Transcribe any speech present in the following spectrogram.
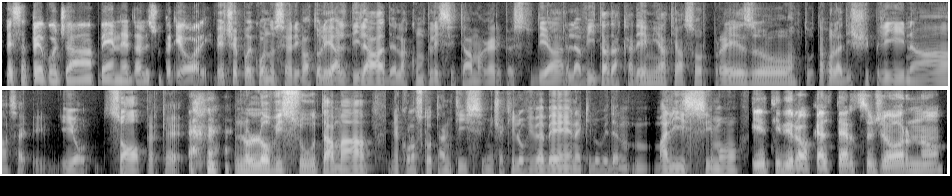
le sapevo già bene dalle superiori. Invece poi quando sei arrivato lì, al di là della complessità magari per studiare, la vita d'accademia ti ha sorpreso? Tutta quella disciplina? Sai, io so perché non l'ho vissuta, ma ne conosco tantissimi. C'è chi lo vive bene, chi lo vede malissimo. Io ti dirò che al terzo giorno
